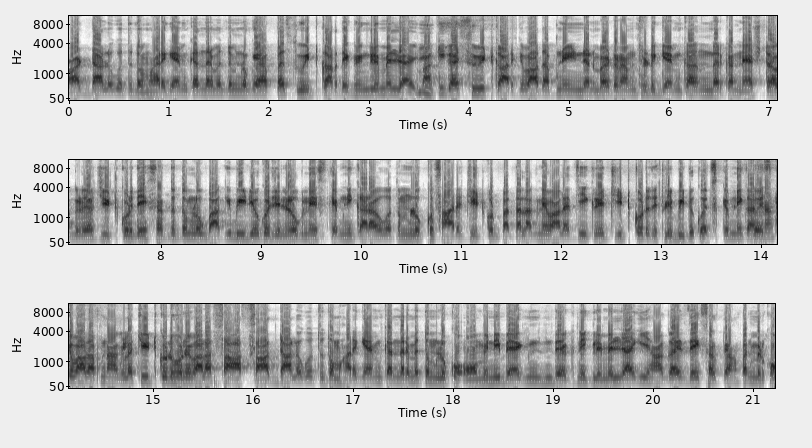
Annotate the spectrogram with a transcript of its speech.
आठ डालोगे तो तुम्हारे गेम के अंदर में तुम लोग यहाँ पर स्वीट कार देखने के लिए मिल जाएगी। बाकी का स्वीट कार के बाद अपने इंडियन बैटर एम थर्टी गेम का अंदर का नेक्स्ट अगले चीट कोड देख सकते हो तुम लोग। बाकी वीडियो को जिन लोग ने स्किप नहीं करा होगा तुम लोग को सारे चीट कोड पता लगने वाला है। सीक्रेट चीट कोड इसलिए वीडियो को स्किप नहीं करना। तो इसके बाद अपना अगला चीट कोड होने वाला सात सात डालोगे तो तुम्हारे गेम के अंदर में तुम लोग को ओमिनी बैग देखने के लिए मिल जाएगी। यहाँ गाइस देख सकते हो यहाँ पर मेरे को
